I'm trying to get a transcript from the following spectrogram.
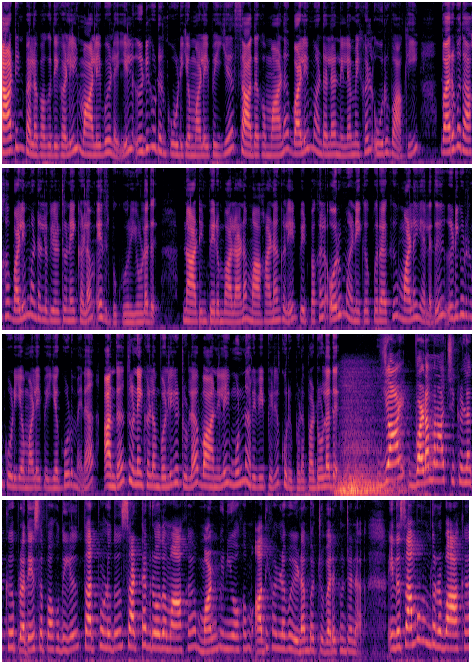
நாட்டின் பல பகுதிகளில் மாலை வேளையில் இடியுடன் கூடிய மழை பெய்ய சாதகமான வளிமண்டல நிலைமைகள் உருவாகி வருவதாக வளிமண்டலவியல் திணைக்களம் எதிர்ப்பு கூறியுள்ளது. நாட்டின் பெரும்பாலான மாகாணங்களில் பிற்பகல் ஒரு மணிக்கு பிறகு மழை அல்லது இடியுடன் கூடிய மழை பெய்யக்கூடும் என அந்த திணைக்களம் வெளியிட்டுள்ள வானிலை முன்னறிவிப்பில் குறிப்பிடப்பட்டுள்ளது. யாழ் வடமராட்சி கிழக்கு பிரதேச பகுதியில் தற்பொழுது சட்டவிரோதமாக மண் விநியோகம் அதிகளவு இடம்பெற்று வருகின்றன. இந்த சம்பவம் தொடர்பாக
